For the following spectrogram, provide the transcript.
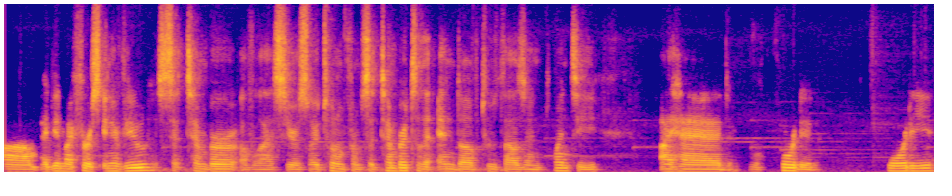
Um, I did my first interview September of last year. So I told him from September to the end of 2020, I had recorded 40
